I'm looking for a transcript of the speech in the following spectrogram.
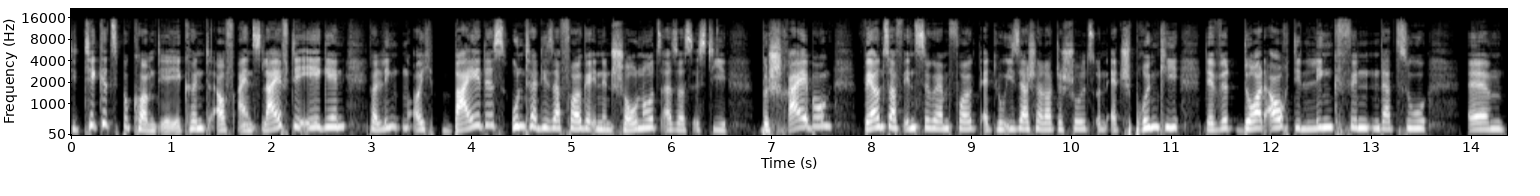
Die Tickets bekommt ihr. Ihr könnt auf 1live.de gehen, verlinken euch beides unter dieser Folge in den Shownotes. Also das ist die Beschreibung. Wer uns auf Instagram folgt, at Luisa Charlotte Schulz und at Sprünki, der wird dort auch den Link finden dazu. Ähm,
